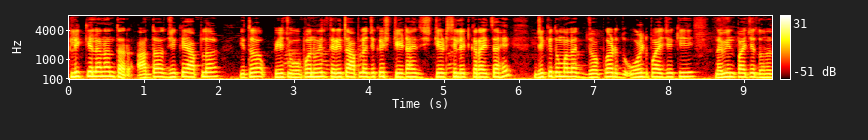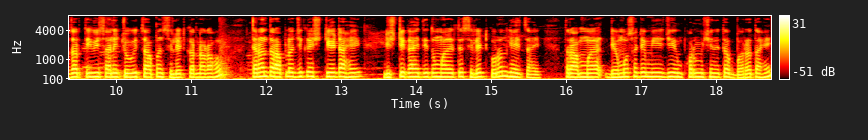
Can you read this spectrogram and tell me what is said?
क्लिक केल्यानंतर आता जे काही आपलं इथं पेज ओपन होईल. तर इथं आपलं जे काही स्टेट आहे स्टेट सिलेक्ट करायचं आहे. जे की तुम्हाला जॉब कार्ड ओल्ड पाहिजे की नवीन पाहिजे दोन हजार तेवीस आणि चोवीसचा आपण सिलेक्ट करणार आहोत. त्यानंतर आपलं जे काही स्टेट आहे डिस्ट्रिक्ट आहे ते तुम्हाला इथं सिलेक्ट करून घ्यायचं आहे. तर आम डेमोसाठी मी जी इन्फॉर्मेशन इथं भरत आहे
